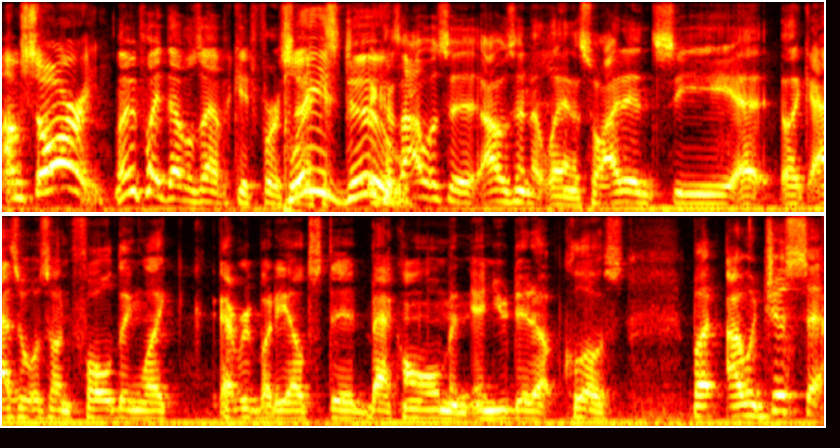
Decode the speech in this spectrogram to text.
I'm sorry. Let me play devil's advocate for a Please second. do. Because I was uh, I was in Atlanta, so I didn't see like as it was unfolding like everybody else did back home, and, and you did up close. But I would just say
